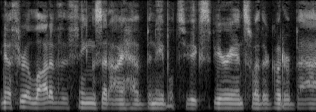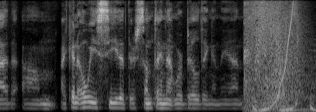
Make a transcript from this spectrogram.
you know, through a lot of the things that I have been able to experience, whether good or bad, um, I can always see that there's something that we're building in the end.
